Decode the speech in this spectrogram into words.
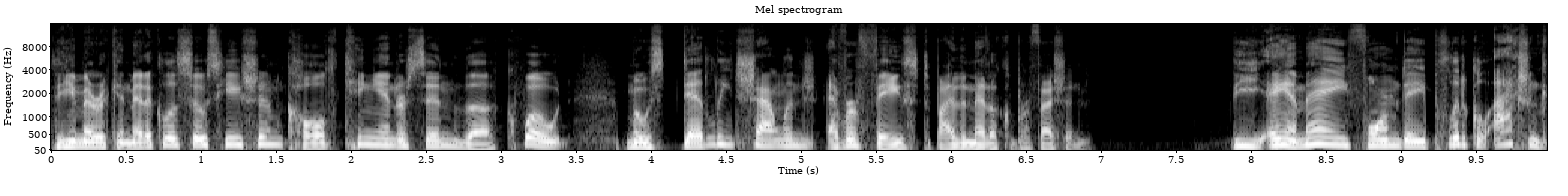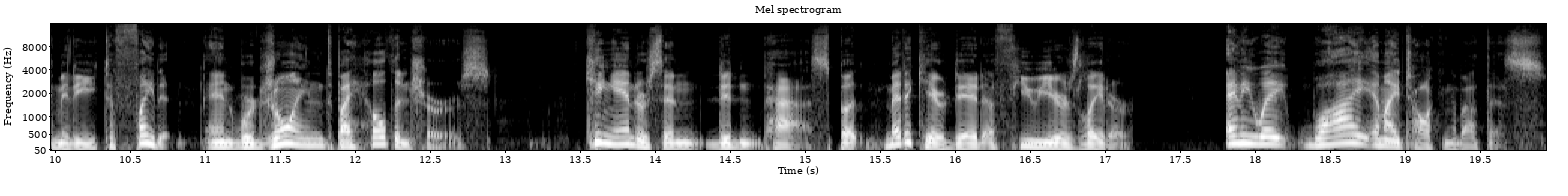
The American Medical Association called King Anderson the, quote, most deadly challenge ever faced by the medical profession. The AMA formed a political action committee to fight it and were joined by health insurers. King Anderson didn't pass, but Medicare did a few years later. Anyway, why am I talking about this?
